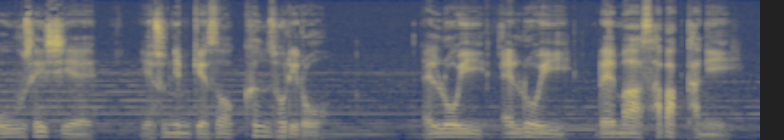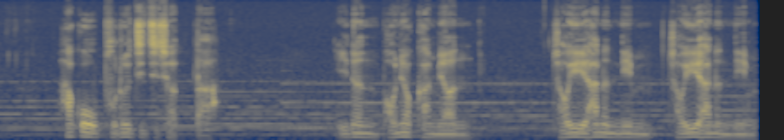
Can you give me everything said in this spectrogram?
오후 3시에 예수님께서 큰 소리로 엘로이 엘로이 레마 사박타니 하고 부르짖으셨다. 이는 번역하면 저희 하느님 저희 하느님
